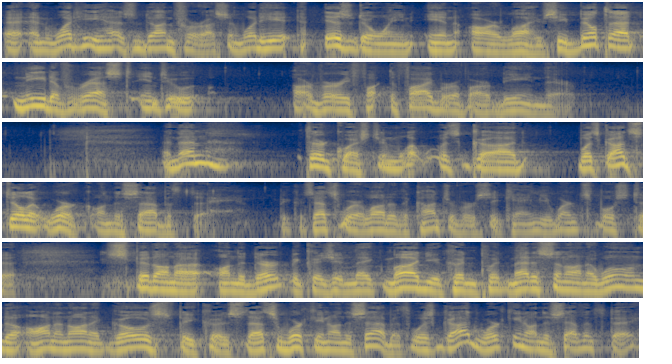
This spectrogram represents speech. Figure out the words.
and what He has done for us and what He is doing in our lives. He built that need of rest into our very the fiber of our being there. And then, third question: What was God? Was God still at work on the Sabbath day? Because that's where a lot of the controversy came. You weren't supposed to spit on a on the dirt because you'd make mud. You couldn't put medicine on a wound. On and on it goes because that's working on the Sabbath. Was God working on the seventh day?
